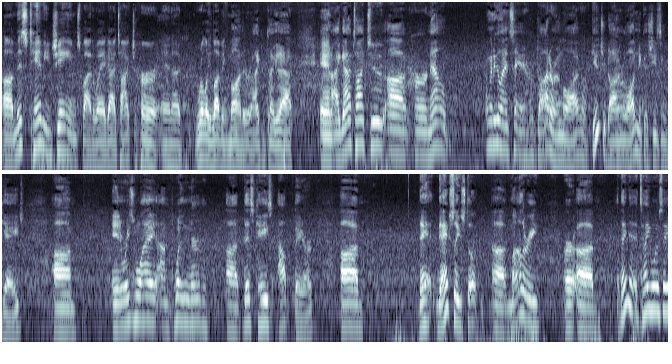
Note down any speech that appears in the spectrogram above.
Uh, Miss Tammy James, by the way, I got to talk to her, and a really loving mother, I can tell you that. And I got to talk to uh, her now. I'm going to go ahead and say her daughter in law, her future daughter in law, because she's engaged. Um, and the reason why I'm putting uh, this case out there, uh, they they actually still uh, Mallory, or uh, I think that's how you want to say it.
